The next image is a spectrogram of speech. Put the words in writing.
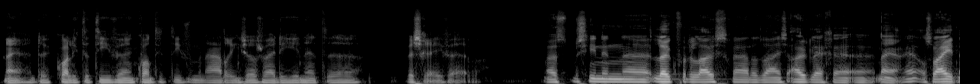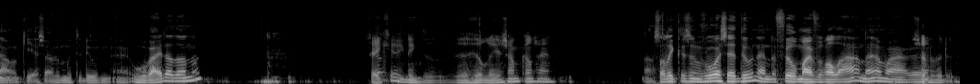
nou ja, de kwalitatieve en kwantitatieve benadering zoals wij die hier net beschreven hebben. Maar is het misschien een, eh, leuk voor de luisteraar dat wij eens uitleggen, eh, nou ja, hè, als wij het nou een keer zouden moeten doen, eh, hoe wij dat dan doen? Zeker, ik denk dat het heel leerzaam kan zijn. Nou, zal ik eens een voorzet doen en vul mij vooral aan. Hè, maar, eh, Zullen we doen.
